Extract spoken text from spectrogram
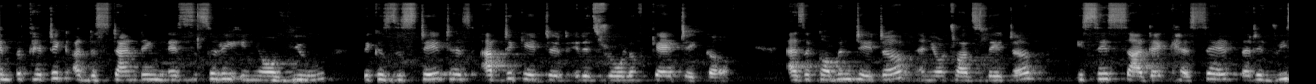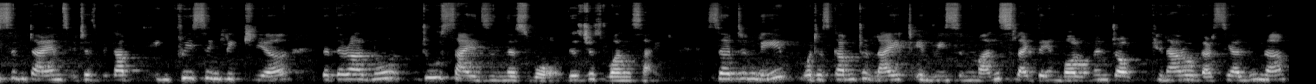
empathetic understanding necessary in your view because the state has abdicated in its role of caretaker? As a commentator and your translator, Isis Sadek has said that in recent times it has become increasingly clear that there are no two sides in this war, there's just one side. Certainly, what has come to light in recent months, like the involvement of Genaro Garcia Luna,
